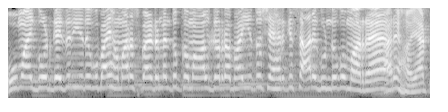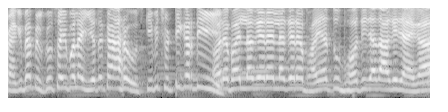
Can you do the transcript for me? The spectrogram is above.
ओ माई गॉड गाइजर ये देखो भाई हमारा स्पाइडरमैन तो कमाल कर रहा भाई ये तो शहर के सारे गुंडों को मार रहा है। अरे हाँ यार फ्रैंकली भैया बिल्कुल सही बोला ये तो कहा उसकी भी छुट्टी कर दी। अरे भाई लगे रहे लगे रहे भाई यार तू बहुत ही ज़्यादा आगे जाएगा।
